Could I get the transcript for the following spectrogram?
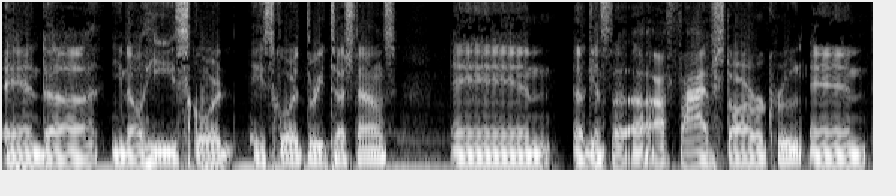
and uh, you know he scored he scored three touchdowns and against a, a five star recruit and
